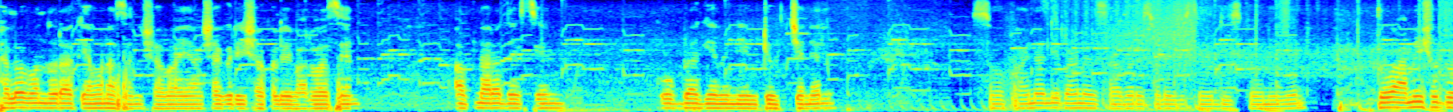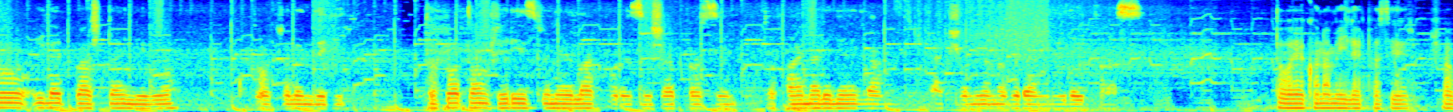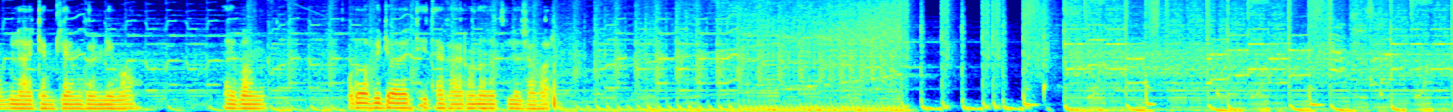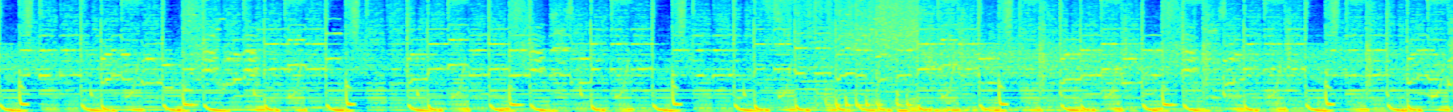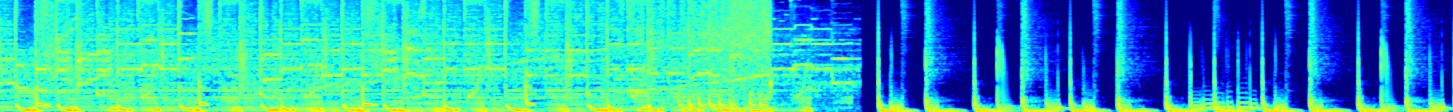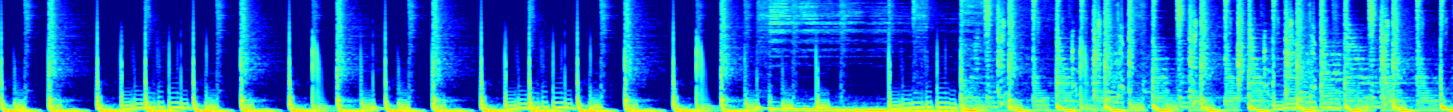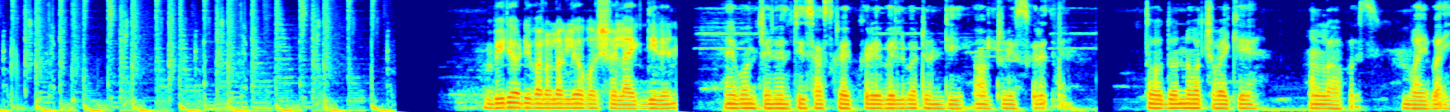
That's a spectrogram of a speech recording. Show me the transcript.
Hello বন্ধুরা, কেমন আছেন সবাই? আশা করি সকলে ভালো আছেন। আপনারা দেখছেন Cobra gaming YouTube channel. So finally Bangladesh সার্ভারে চলে এসেছে ডিসকাউন্ট ইভেন্ট তো আমি শুধু ইলাইট পাসটাই নিব। তো চলেন দেখি। তো প্রথম সিরিজ স্পিনে লাভ করেছে সাত পার্সেন্ট তো ফাইনালি নিলাম একশো নিরানব্বই ডায়মন্ড ইলাইট পাস তো এখন আমি ইলাইট পাসের সবগুলো আইটেম ক্লেম করে নিব এবং পুরো ভিডিওটি দেখার অনুরোধ ছিল সবার। ভিডিওটি ভালো লাগলে অবশ্যই লাইক দিবেন। এবং চ্যানেলটি সাবস্ক্রাইব করে বেল বাটনটি অল প্রেস করে দেবেন। তো ধন্যবাদ সবাইকে। আল্লাহ হাফেজ। Bye bye.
